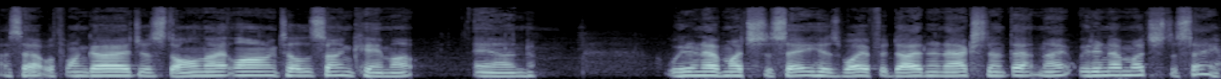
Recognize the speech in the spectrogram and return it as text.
I sat with one guy just all night long until the sun came up, and we didn't have much to say. His wife had died in an accident that night. We didn't have much to say.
